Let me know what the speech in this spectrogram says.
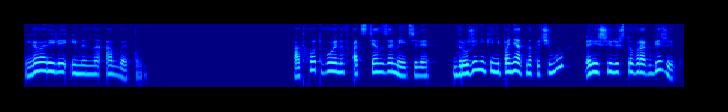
говорили именно об этом. Отход воинов от стен заметили. Дружинники непонятно почему решили, что враг бежит,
